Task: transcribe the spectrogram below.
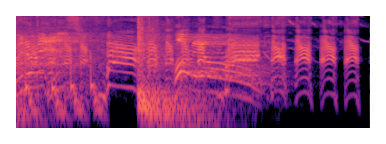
winner is Wario!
